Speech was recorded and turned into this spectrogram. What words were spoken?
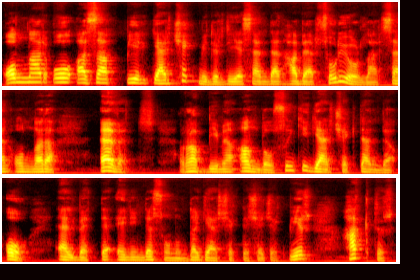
Onlar o azap bir gerçek midir diye senden haber soruyorlar. Sen onlara evet Rabbime andolsun ki gerçekten de o elbette eninde sonunda gerçekleşecek bir haktır.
